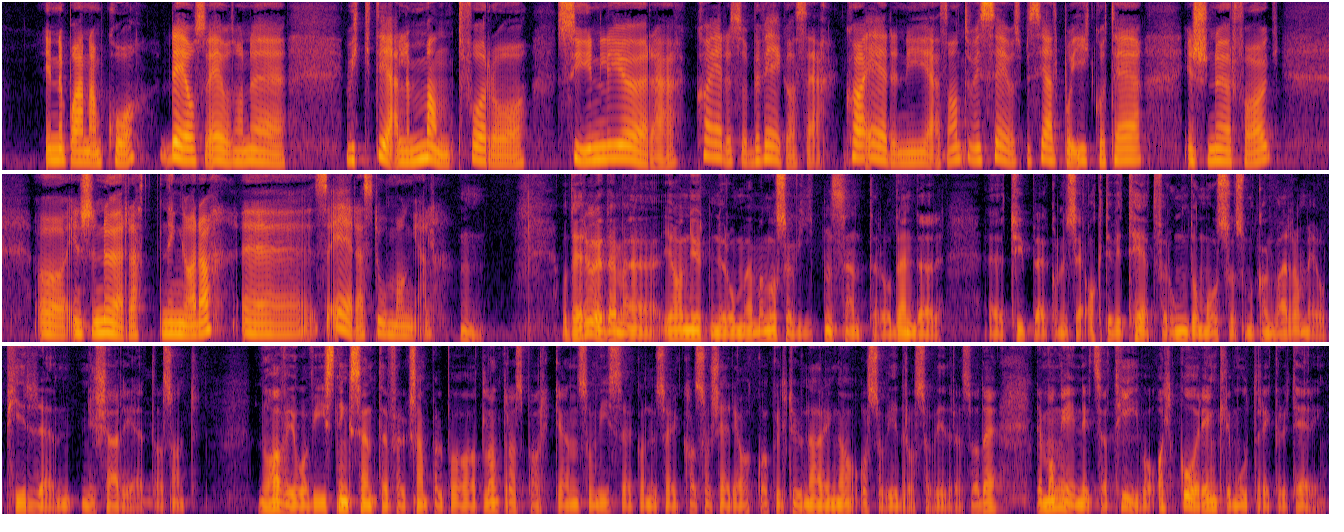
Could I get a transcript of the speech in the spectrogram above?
inne på NMK. Det også er jo sånne viktige element for å synliggjøre hva er det som beveger seg. Hva er det nye? Sant? Vi ser jo spesielt på IKT, ingeniørfag og ingeniørretninger, da, eh, så er det stor mangel. Mm. Og det er jo det med ja, Newton-rommet, men også vitensenter og den der eh, type kan du si, aktivitet for ungdom også, som kan være med å pirre nysgjerrigheter. sant? Nå har vi jo visningssenter f.eks. på Atlanterhavsparken, som viser kan du si, hva som skjer i akvakulturnæringa osv. Så, videre, og så, videre. så det, det, er mange initiativ, og alt går egentlig mot rekruttering.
